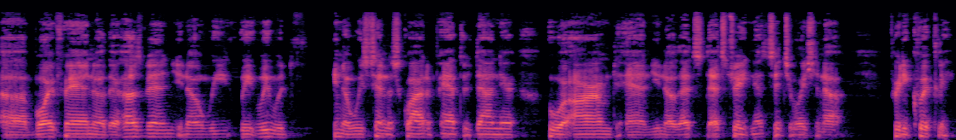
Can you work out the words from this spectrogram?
uh, boyfriend or their husband. You know, we, we, we would, you know, we send a squad of Panthers down there who were armed and, you know, that's, that straightened that situation out pretty quickly.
